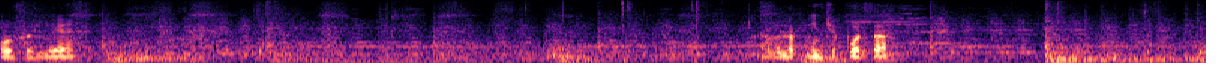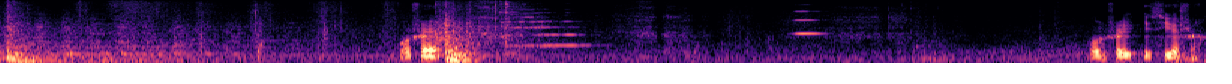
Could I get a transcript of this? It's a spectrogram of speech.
Córrele. Abre la pinche puerta. Corre. Corre y cierra.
